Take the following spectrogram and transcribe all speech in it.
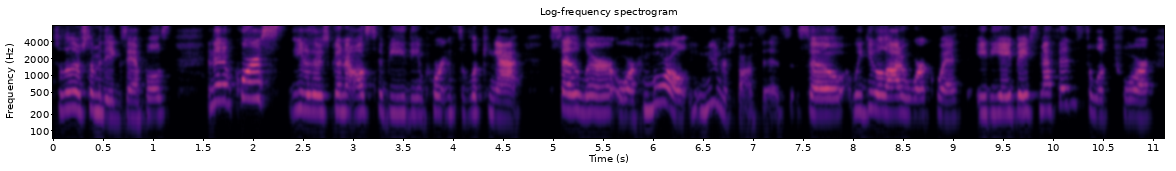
So those are some of the examples. And then of course, you know, there's going to also be the importance of looking at cellular or humoral immune responses. So we do a lot of work with ADA-based methods to look for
